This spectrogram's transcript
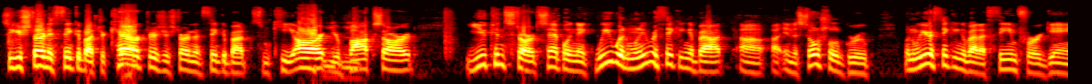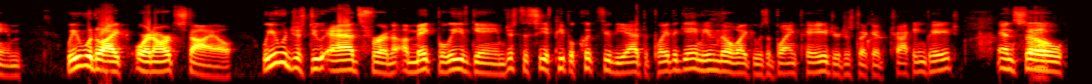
So you're starting to think about your characters, you're starting to think about some key art, your box art. You can start sampling. Like we when we were thinking about uh, uh, in the social group when we were thinking about a theme for a game, we would like or an art style we would just do ads for an, a make believe game just to see if people click through the ad to play the game, even though like it was a blank page or just like a tracking page. And so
